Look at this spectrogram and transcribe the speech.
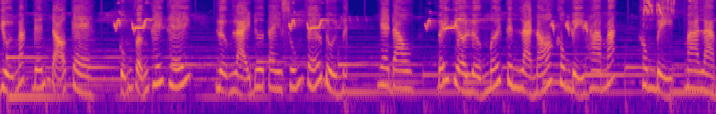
Dụi mắt đến đỏ kè, cũng vẫn thấy thế, Lượng lại đưa tay xuống véo đùi mình. Nghe đau, bấy giờ Lượng mới tin là nó không bị hoa mắt, không bị ma làm.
